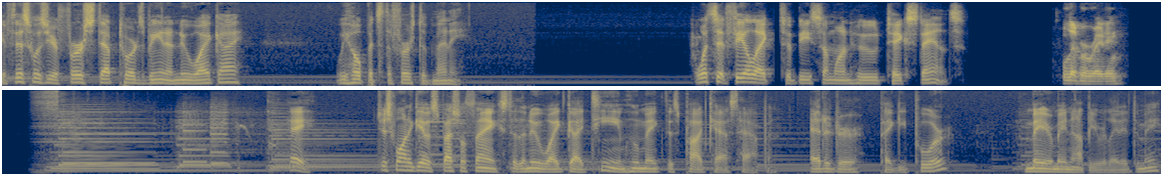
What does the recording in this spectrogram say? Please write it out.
If this was your first step towards being a new white guy, we hope it's the first of many. What's it feel like to be someone who takes stands? Liberating. Hey, just want to give a special thanks to the new White Guy team who make this podcast happen editor Peggy Poor, may or may not be related to me,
